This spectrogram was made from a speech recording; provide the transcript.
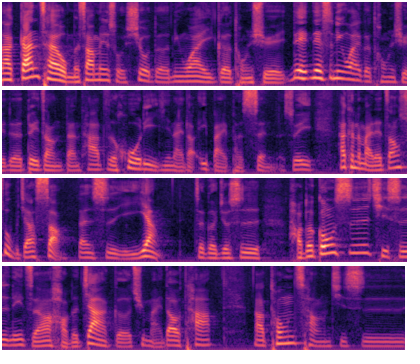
那刚才我们上面所秀的另外一个同学，那那是另外一个同学的对账单，他的获利已经来到一百 percent 了，所以他可能买的张数比较少，但是一样，这个就是好的公司，其实你只要好的价格去买到它，那通常其实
